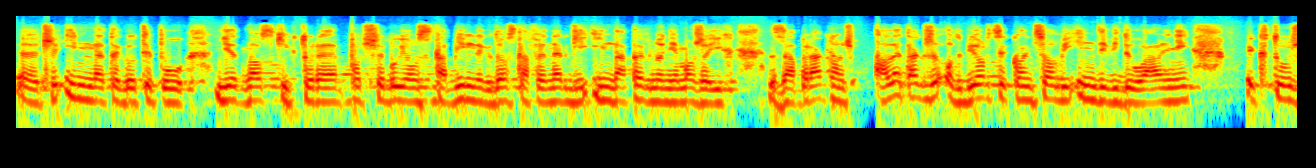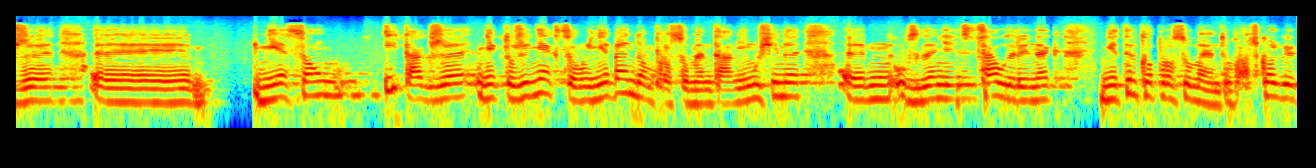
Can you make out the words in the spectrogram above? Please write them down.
e, czy inne tego typu jednostki, które potrzebują stabilnych dostaw energii i na pewno nie może ich zabraknąć, ale także odbiorcy końcowi indywidualni, którzy e, nie są i także niektórzy nie chcą i nie będą prosumentami. Musimy em, uwzględnić cały rynek, nie tylko prosumentów. Aczkolwiek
